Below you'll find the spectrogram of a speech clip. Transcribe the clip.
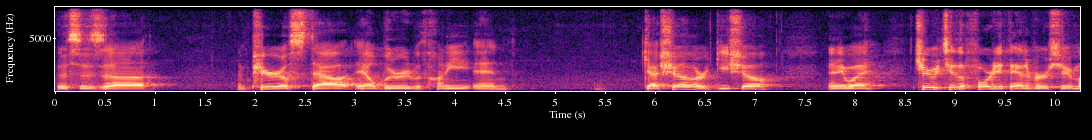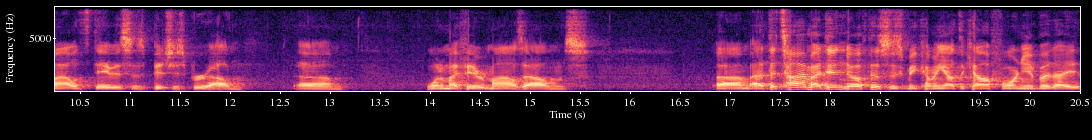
This is uh, Imperial Stout ale brewed with honey and gesho or gisho. Anyway, tribute to the 40th anniversary of Miles Davis's Bitches Brew album. Um, one of my favorite Miles albums. Um, at the time, I didn't know if this was going to be coming out to California, but I,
